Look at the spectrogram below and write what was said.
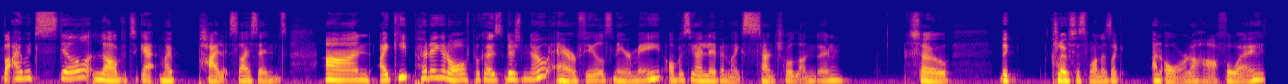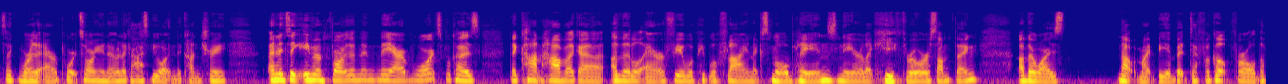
but I would still love to get my pilot's license. And I keep putting it off because there's no airfields near me. Obviously, I live in like central London, so the closest one is like an hour and a half away. It's like where the airports are, you know, like it has to be out in the country. And it's like even further than the airports because they can't have like a, a little airfield with people flying like small planes near like Heathrow or something. Otherwise, that might be a bit difficult for all the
